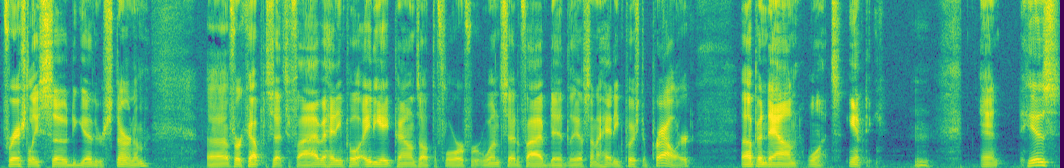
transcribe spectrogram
freshly sewed together sternum uh, for a couple of sets of five. I had him pull 88 pounds off the floor for one set of five deadlifts, and I had him push the prowler up and down once, empty. And his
